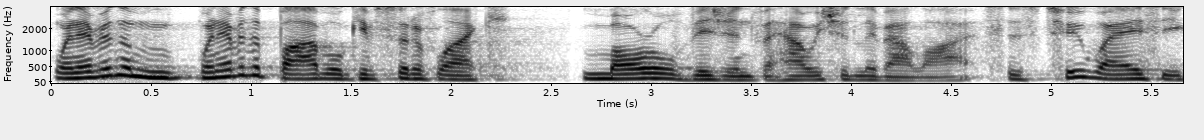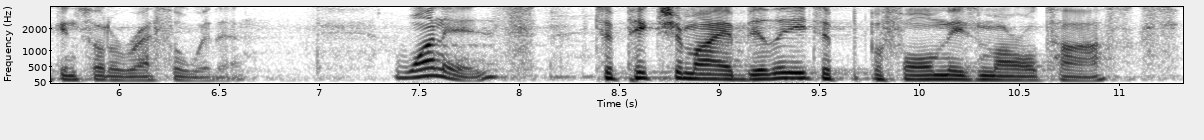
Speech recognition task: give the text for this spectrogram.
whenever the, whenever the Bible gives sort of like moral vision for how we should live our lives, there's two ways that you can sort of wrestle with it. One is to picture my ability to perform these moral tasks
